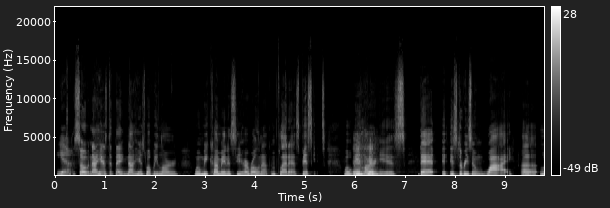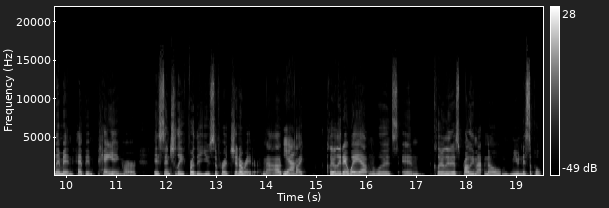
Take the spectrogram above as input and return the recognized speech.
Yeah. So now here's the thing. Now here's what we learn when we come in and see her rolling out them flat ass biscuits. What we Mhm. learn is that is the reason why uh, Lemon had been paying her essentially for the use of her generator. Now, Yeah. like clearly they're way out in the woods, and clearly there's probably not no municipal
